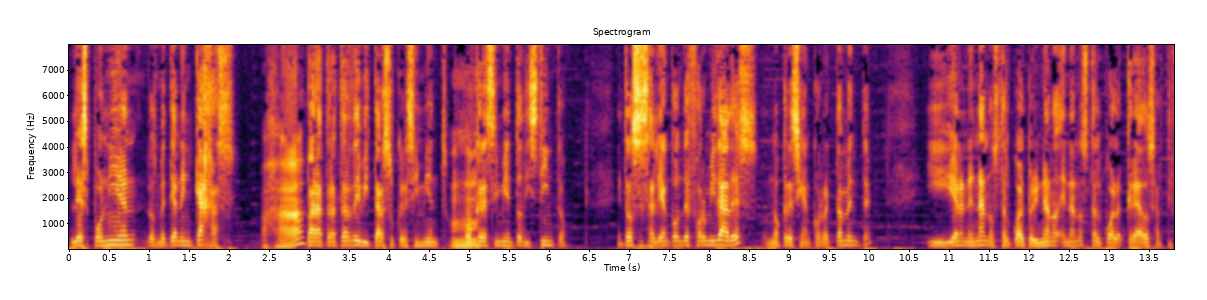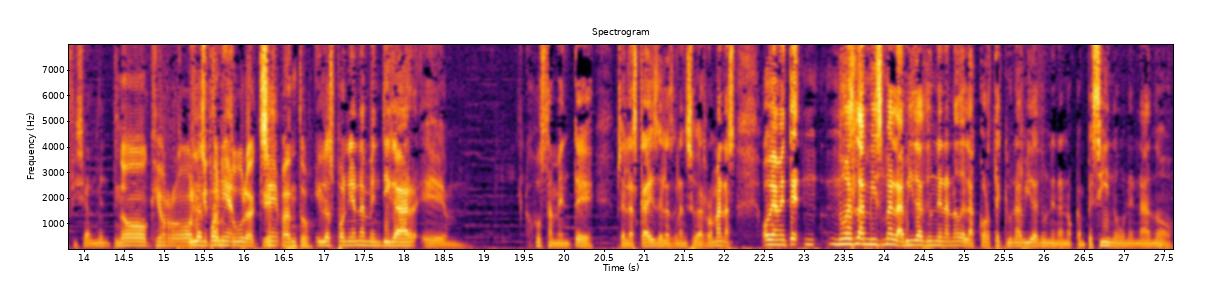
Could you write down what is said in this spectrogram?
les ponían, los metían en cajas Ajá. para tratar de evitar su crecimiento Ujú. o crecimiento distinto. Entonces salían con deformidades, no crecían correctamente y eran enanos tal cual, pero enano- enanos tal cual creados artificialmente. No, qué horror, Y los qué ponían- tortura, qué sí. espanto. Y los ponían a mendigar eh, justamente pues, en las calles de las grandes ciudades romanas. Obviamente no es la misma la vida de un enano de la corte que una vida de un enano campesino, un enano,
